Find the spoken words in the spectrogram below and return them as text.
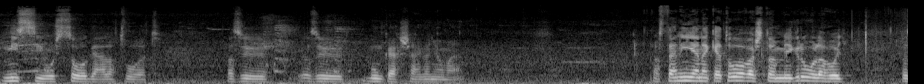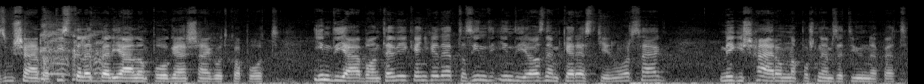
missziós szolgálat volt az ő, az ő munkássága nyomán. Aztán ilyeneket olvastam még róla, hogy az USA-ba tiszteletbeli állampolgárságot kapott, Indiában tevékenykedett, az Indi- India az nem keresztény ország, mégis háromnapos nemzeti ünnepet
